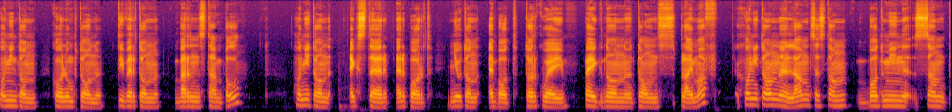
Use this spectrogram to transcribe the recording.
Honiton, Columpton, Tiverton, Barnstaple, Honiton, Exeter Airport, Newton Abbot, Torquay, Pagnon Towns, Plymouth, Honiton, Launceston, Bodmin, St.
